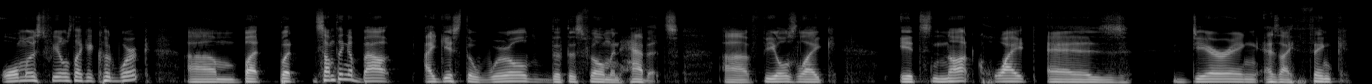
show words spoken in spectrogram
almost feels like it could work. Um, but but something about I guess the world that this film inhabits uh, feels like it's not quite as daring as I think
